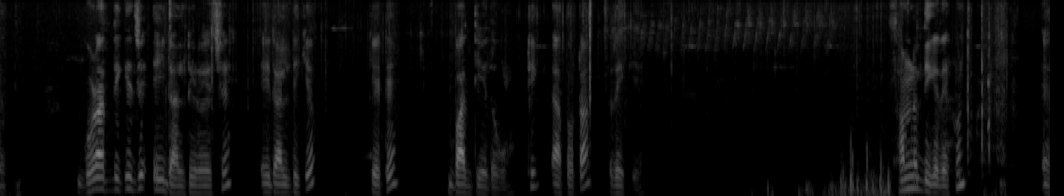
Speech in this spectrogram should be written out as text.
দেখুন, গোড়ার দিকে যে এই ডালটি রয়েছে, এই ডালটিকেও কেটে বাদ দিয়ে দেবো, ঠিক এতটা রেখে। সামনের দিকে দেখুন, এই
